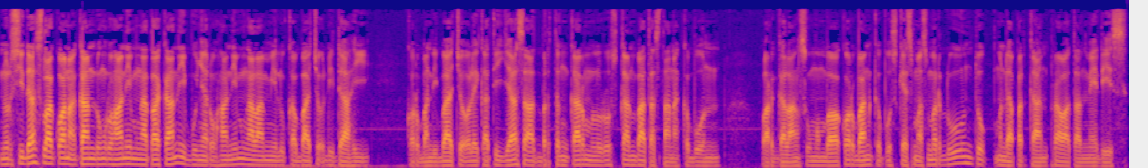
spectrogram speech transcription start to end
Nursida selaku anak kandung Ruhani mengatakan ibunya Ruhani mengalami luka bacok di dahi. Korban dibacok oleh Katijah saat bertengkar meluruskan batas tanah kebun. Warga langsung membawa korban ke puskesmas Merdu untuk mendapatkan perawatan medis.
